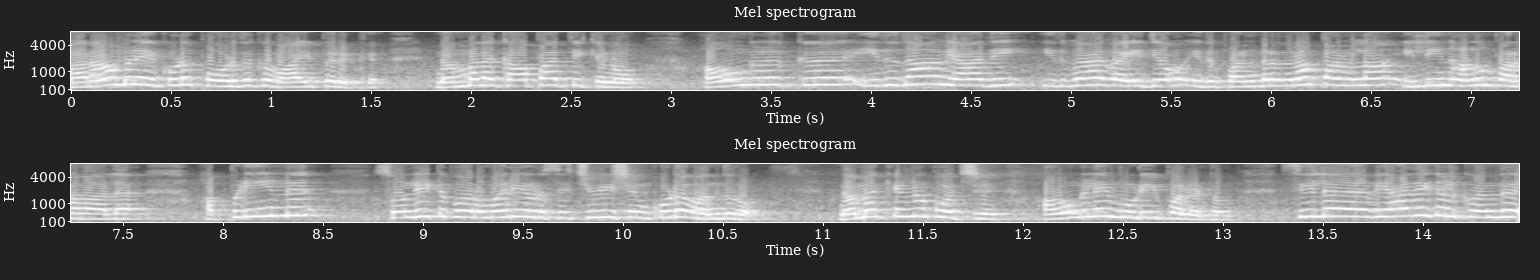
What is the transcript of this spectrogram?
வராமலே கூட போகிறதுக்கு வாய்ப்பு இருக்குது நம்மளை காப்பாற்றிக்கணும் அவங்களுக்கு இதுதான் வியாதி இதுவே வைத்தியம் இது பண்ணுறதுனா பண்ணலாம் இல்லைனாலும் பரவாயில்ல. அப்படின்னு சொல்லிட்டு போகிற மாதிரி ஒரு சுச்சுவேஷன் கூட வந்துடும் நமக்கு என்ன போச்சு? அவங்களே முடிவு பண்ணட்டும். சில வியாதிகளுக்கு வந்து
